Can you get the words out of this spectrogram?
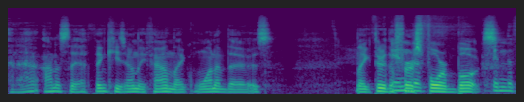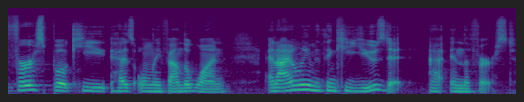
and I, honestly, I think he's only found like one of those, like through the In first the- four books. In the first book, he has only found the one, and I don't even think he used it at, in the first.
